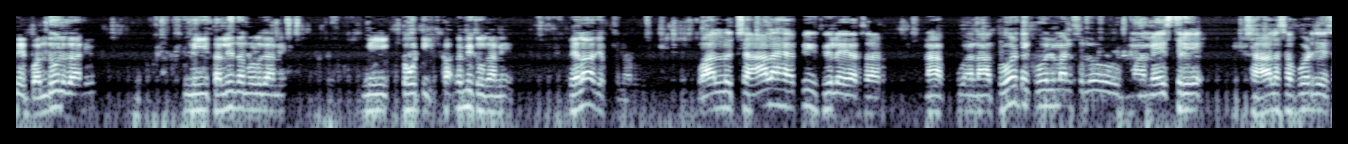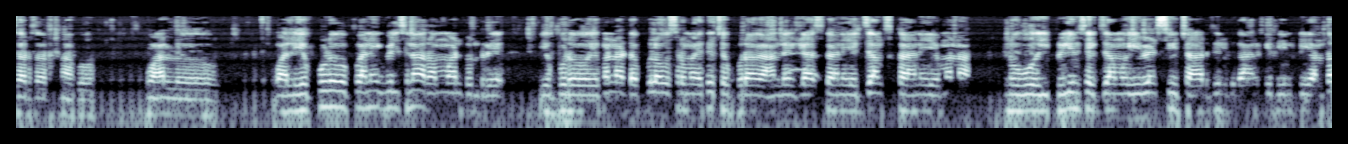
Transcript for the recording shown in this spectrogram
మీ బంధువులు కానీ మీ తల్లిదండ్రులు కానీ మీ తోటి కార్మికులు కానీ ఎలా చెప్తున్నారు? వాళ్ళు చాలా హ్యాపీ ఫీల్ అయ్యారు సార్. నా నా తోటి కూలి మనుషులు మా మేస్త్రి చాలా సపోర్ట్ చేశారు సార్ నాకు. వాళ్ళు వాళ్ళు ఎప్పుడు పనికి పిలిచినా రమ్మంటుండ్రి. ఇప్పుడు ఏమన్నా డబ్బులు అవసరమైతే చెప్పురా ఆన్లైన్ క్లాస్ కానీ ఎగ్జామ్స్ కానీ ఏమన్నా నువ్వు ఈ ప్రిలిమ్స్ ఎగ్జామ్ ఈవెంట్స్ ఛార్జీలకి దానికి దీనికి అంతా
